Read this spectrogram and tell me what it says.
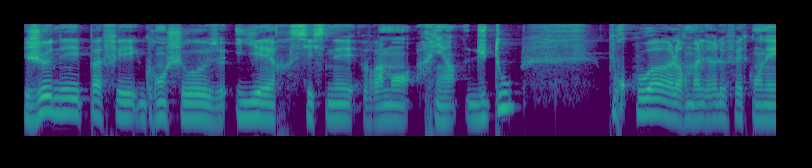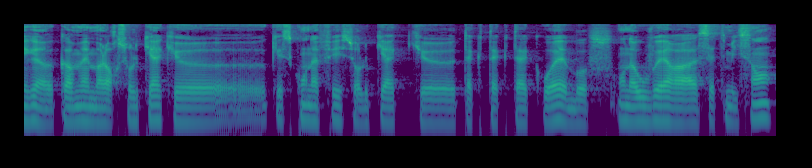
Je n'ai pas fait grand chose hier, si ce n'est vraiment rien du tout. Pourquoi? Alors malgré le fait qu'on est euh, quand même alors sur le CAC, euh, qu'est-ce qu'on a fait sur le CAC euh, Tac tac tac, ouais, bon, on a ouvert à 7100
